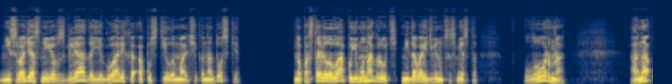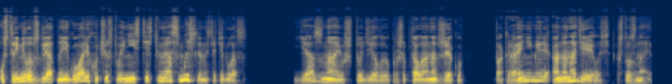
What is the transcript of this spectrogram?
Не сводя с нее взгляда, Ягуариха опустила мальчика на доски, но поставила лапу ему на грудь, не давая двинуться с места. «Лорна!» Она устремила взгляд на Ягуариху, чувствуя неестественную осмысленность этих глаз. «Я знаю, что делаю», — прошептала она Джеку. По крайней мере, она надеялась, что знает.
